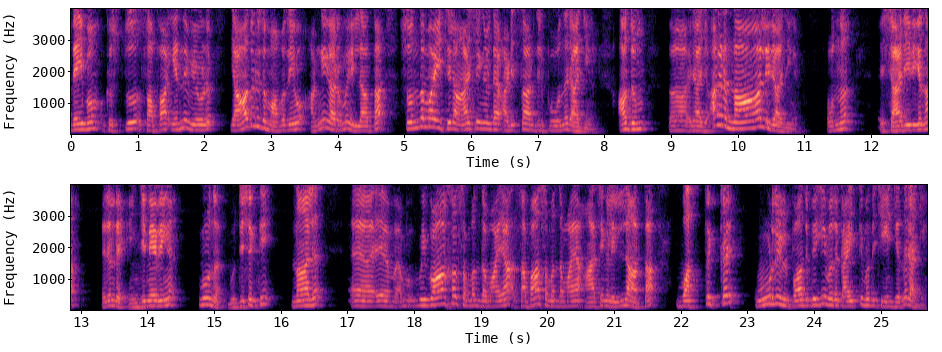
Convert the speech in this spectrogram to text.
ദൈവം ക്രിസ്തു സഭ എന്നിവയോട് യാതൊരുവിധ മമതയോ അംഗീകാരമോ ഇല്ലാത്ത സ്വന്തമായി ചില ആശയങ്ങളുടെ അടിസ്ഥാനത്തിൽ പോകുന്ന രാജ്യങ്ങൾ. അതും രാജ്യം. അങ്ങനെ നാല് രാജ്യങ്ങൾ. ഒന്ന് ശാരീരികത രണ്ട് എഞ്ചിനീയറിങ് മൂന്ന് ബുദ്ധിശക്തി നാല് വിവാഹ സംബന്ധമായ സഭാ സംബന്ധമായ ആശയങ്ങളില്ലാത്ത വസ്തുക്കൾ കൂടുതൽ ഉൽപ്പാദിപ്പിക്കുകയും അത് കയറ്റുമതി ചെയ്യുകയും ചെയ്യുന്ന രാജ്യം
